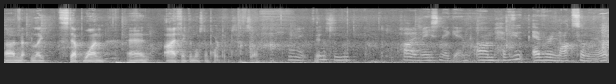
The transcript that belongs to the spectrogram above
uh, n- like step one, and I think the most important. So. Alright, thank you. Hi, Mason again. Um, have you ever knocked someone out?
